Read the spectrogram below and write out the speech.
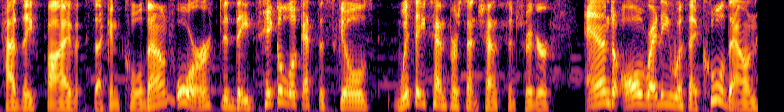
has a five second cooldown or did they take a look at the skills with a 10 percent chance to trigger and already with a cooldown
